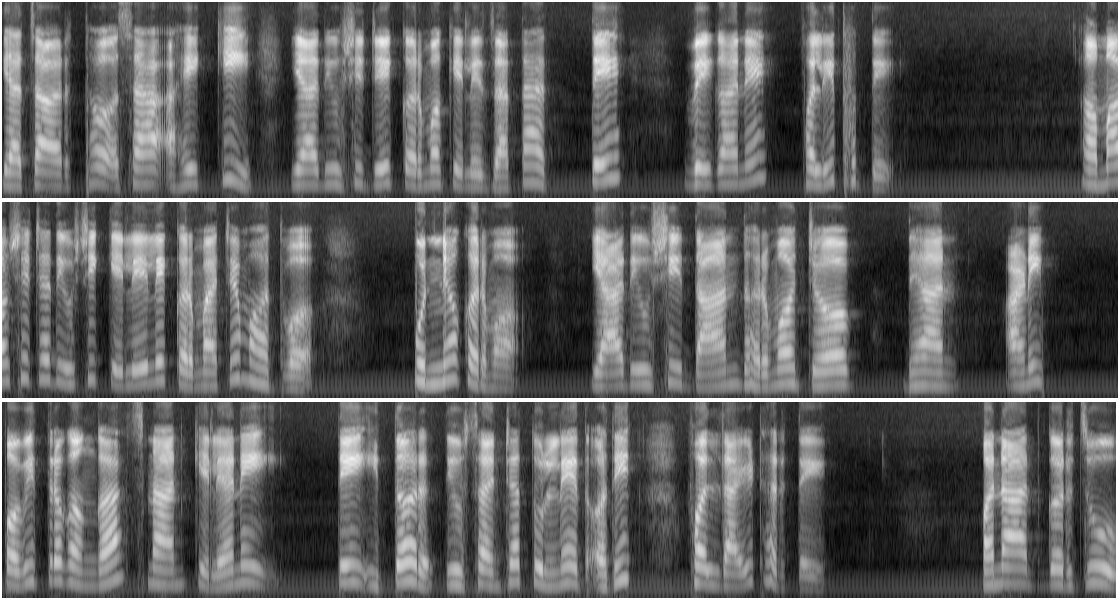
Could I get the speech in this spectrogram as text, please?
याचा अर्थ असा आहे की या दिवशी जे कर्म केले जातात ते वेगाने फलित होते. अमावस्येच्या दिवशी केलेले कर्माचे महत्त्व पुण्यकर्म. या दिवशी दान धर्म जप ध्यान आणि पवित्र गंगा स्नान केल्याने ते इतर दिवसांच्या तुलनेत अधिक फलदायी ठरते. अनाथ गरजू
